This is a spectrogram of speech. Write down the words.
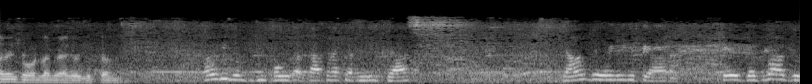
ਅਰੇ ਛੋੜ ਦਾ ਬੈਗ ਦਿੱਤਾ ਹਾਂਜੀ ਜੀ ਫੋਨ ਦਾ ਸਾਥਰਾ ਕਰਨ ਦੀ ਪਿਆਸ ਜਾਨ ਦੇਣ ਲਈ ਵੀ ਪਿਆਰ ਹੈ ਤੇ ਜਜ਼ਬਾ ਵੀ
